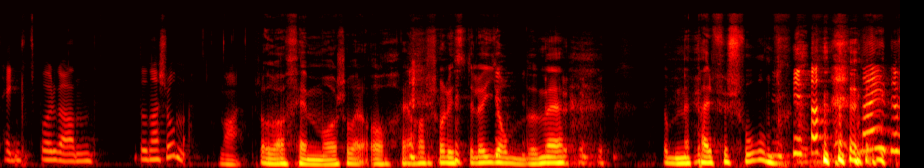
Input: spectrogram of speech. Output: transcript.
tenkt på organdonasjon. da. Nei. Fra du var fem år, så bare åh, jeg har så lyst til å jobbe med, jobbe med perfusjon. Nei, det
